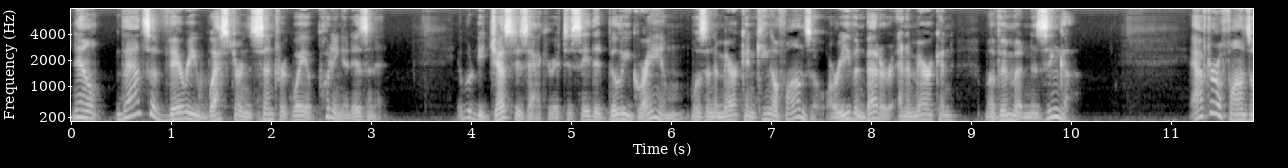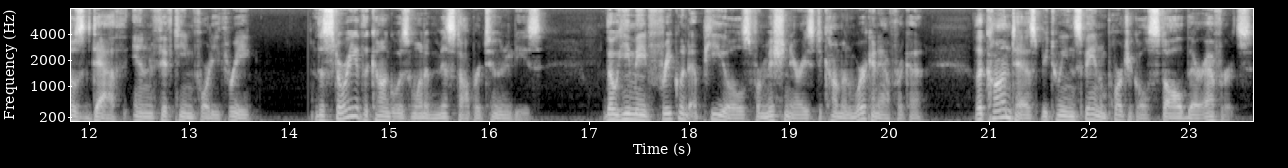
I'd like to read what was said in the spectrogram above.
Now, that's a very Western centric way of putting it, isn't it? It would be just as accurate to say that Billy Graham was an American King Alfonso, or even better, an American Mavumba Nzinga. After Alfonso's death in 1543, the story of the Congo is one of missed opportunities. Though he made frequent appeals for missionaries to come and work in Africa, the contest between Spain and Portugal stalled their efforts.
